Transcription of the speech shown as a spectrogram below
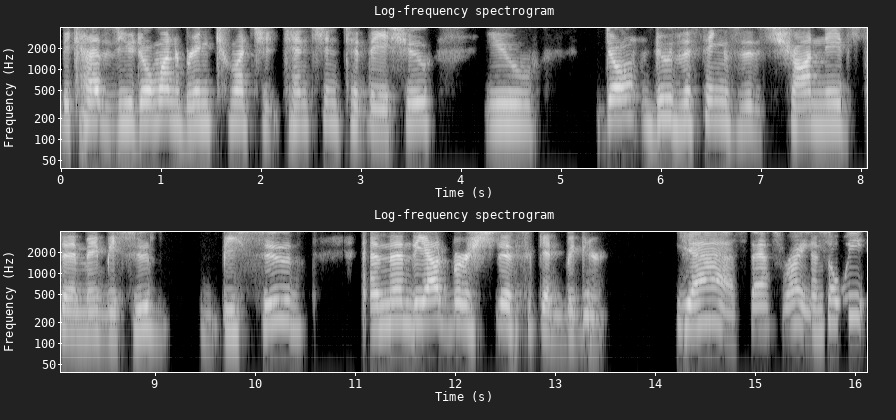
because you don't want to bring too much attention to the issue, you don't do the things that Sean needs to maybe soothe, be soothed, and then the outbursts just get bigger. Yes, that's right. And so we,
